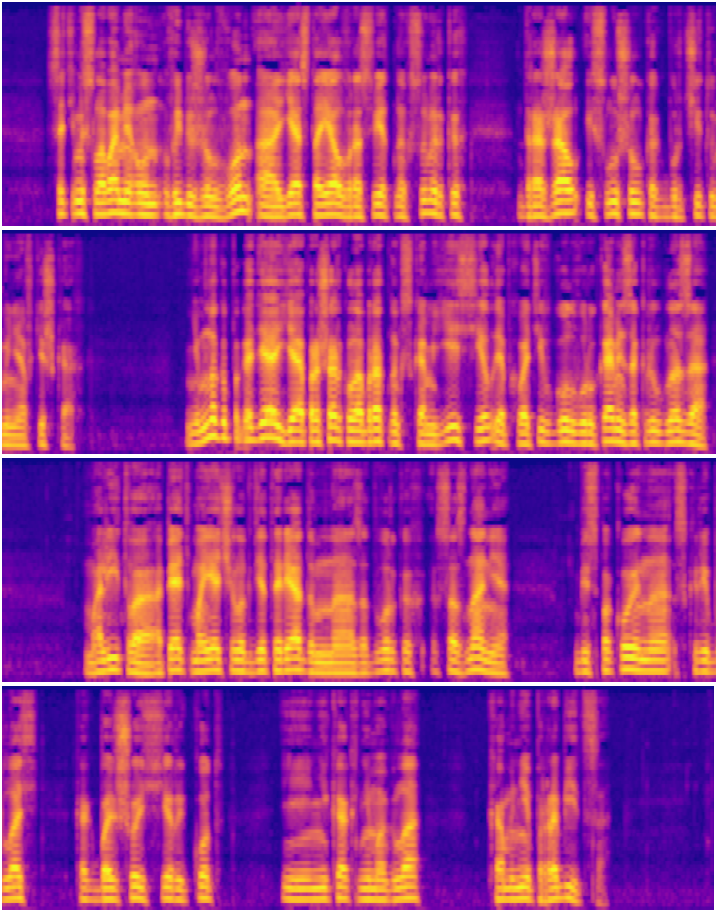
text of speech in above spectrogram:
С этими словами он выбежал вон, а я стоял в рассветных сумерках, дрожал и слушал, как бурчит у меня в кишках. Немного погодя, я прошаркал обратно к скамье, сел и, обхватив голову руками, закрыл глаза. Молитва опять маячила где-то рядом, на задворках сознания, беспокойно скреблась, как большой серый кот, и никак не могла ко мне пробиться.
